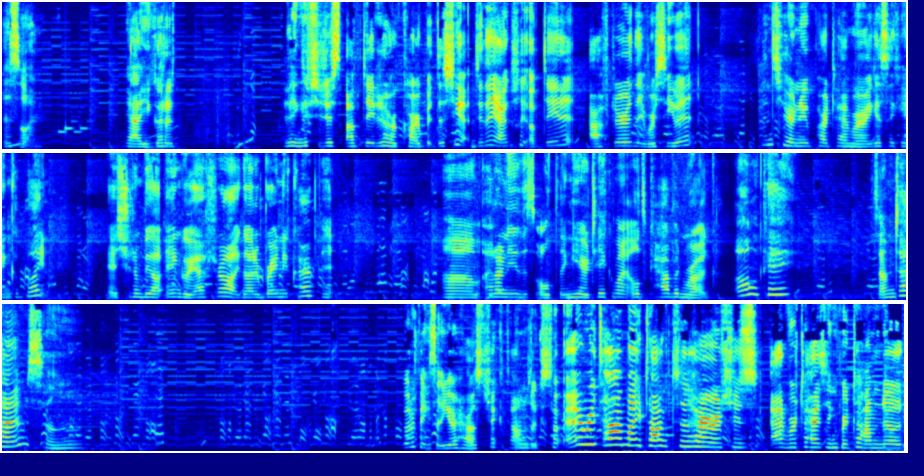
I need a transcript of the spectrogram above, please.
This one. Yeah, you gotta... I think she just updated her carpet. Does she? Do they actually update it after they receive it? Since you're a new part-timer, I guess I can't complain. I shouldn't be all angry. After all, I got a brand new carpet. Um, I don't need this old thing. Here, take my old cabin rug. Oh, okay. Sometimes. Uh... Fix at your house. Check Tom Nook store. Every time I talk to her, she's advertising for Tom Nook.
